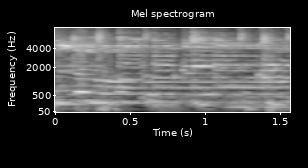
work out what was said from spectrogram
Ooh la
